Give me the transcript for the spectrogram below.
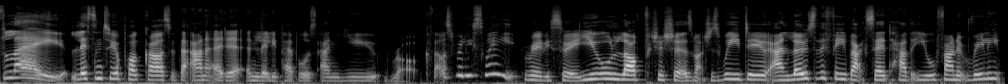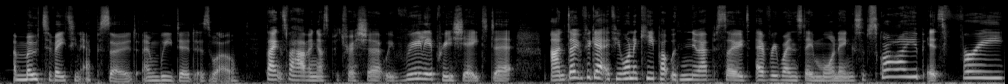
Slay! Listen to your podcast with the Anna Edit and Lily Pebbles, and you rock. That was really sweet. Really sweet. You all love Patricia as much as we do, and loads of the feedback said how that you all found it really a motivating episode, and we did as well. Thanks for having us, Patricia. We really appreciated it. And don't forget, if you want to keep up with new episodes every Wednesday morning, subscribe. It's free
